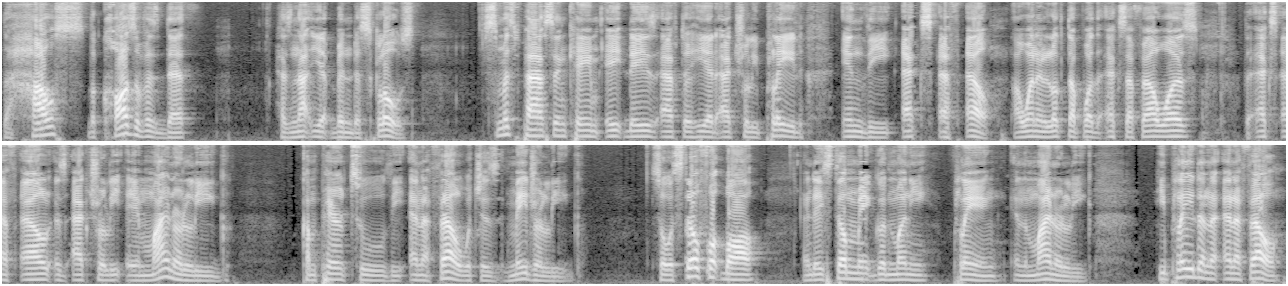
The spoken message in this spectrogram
the house, the cause of his death has not yet been disclosed. Smith's passing came eight days after he had actually played in the XFL. I went and looked up what the XFL was. The XFL is actually a minor league compared to the NFL, which is major league. So it's still football, and they still make good money playing in the minor league. He played in the NFL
